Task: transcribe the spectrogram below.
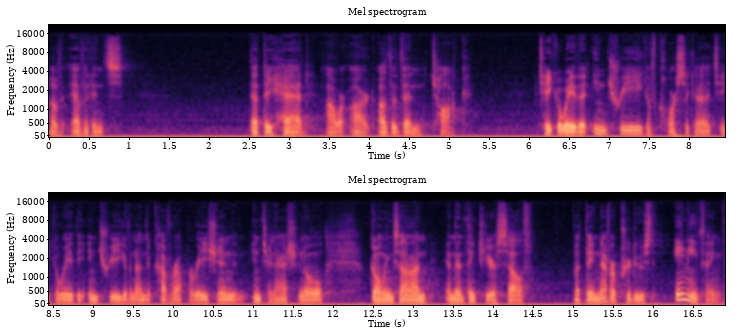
of evidence that they had our art other than talk. Take away the intrigue of Corsica, take away the intrigue of an undercover operation and international goings on, and then think to yourself, but they never produced anything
